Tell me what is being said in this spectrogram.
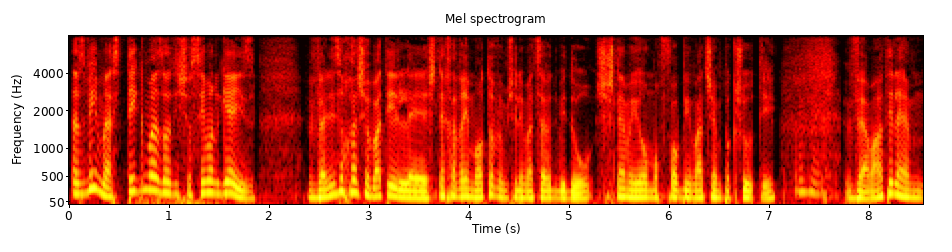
עזבי, מהסטיגמה הזאת שעושים על גייז. ואני זוכר שבאתי לשני חברים מאוד טובים שלי מהצוות בידור, ששניהם היו הומופובים עד שהם פגשו אותי, מהמם. ואמרתי להם,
